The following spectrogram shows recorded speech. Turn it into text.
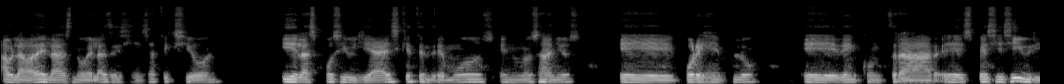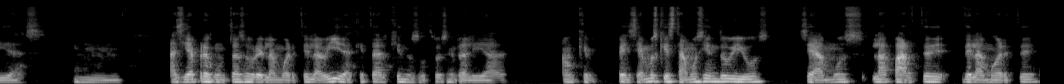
hablaba de las novelas de ciencia ficción y de las posibilidades que tendremos en unos años eh, por ejemplo, eh, de encontrar eh, especies híbridas. Mm, hacía preguntas sobre la muerte y la vida, qué tal que nosotros en realidad, aunque pensemos que estamos siendo vivos, seamos la parte de, la muerte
